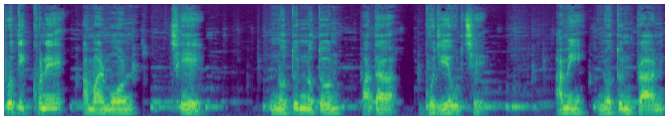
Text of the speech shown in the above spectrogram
প্রতিক্ষণে আমার মন ছেয়ে নতুন নতুন পাতা গজিয়ে উঠছে। আমি নতুন প্রাণ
